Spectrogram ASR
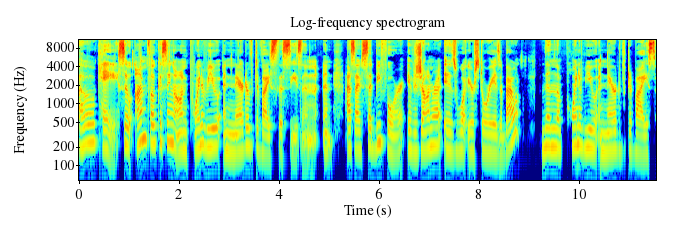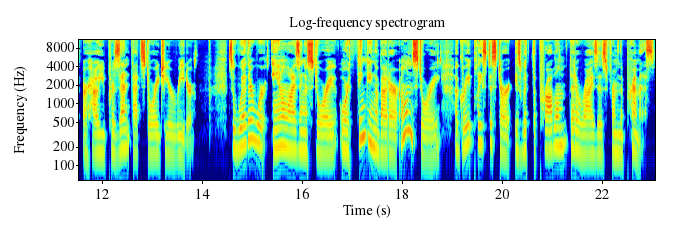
Okay, so I'm focusing on point of view and narrative device this season. And as I've said before, if genre is what your story is about, then the point of view and narrative device are how you present that story to your reader. So, whether we're analyzing a story or thinking about our own story, a great place to start is with the problem that arises from the premise.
